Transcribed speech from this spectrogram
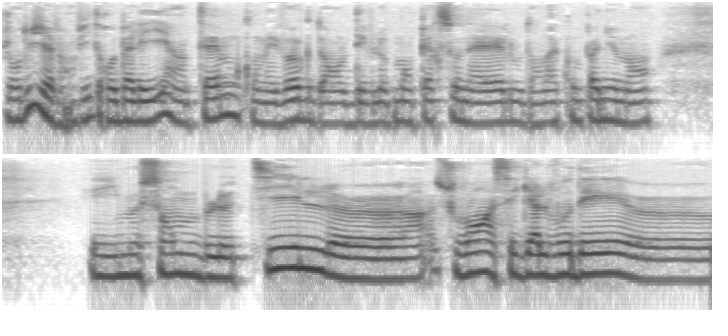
Aujourd'hui, j'avais envie de rebalayer un thème qu'on évoque dans le développement personnel ou dans l'accompagnement, et il me semble-t-il euh, souvent assez galvaudé euh,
